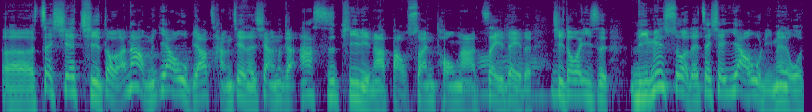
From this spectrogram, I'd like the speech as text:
呃，这些其实都有。那我们药物比较常见的，像那个阿司匹林啊、保酸通啊这一类的，其实都会抑制。里面所有的这些药物里面，我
